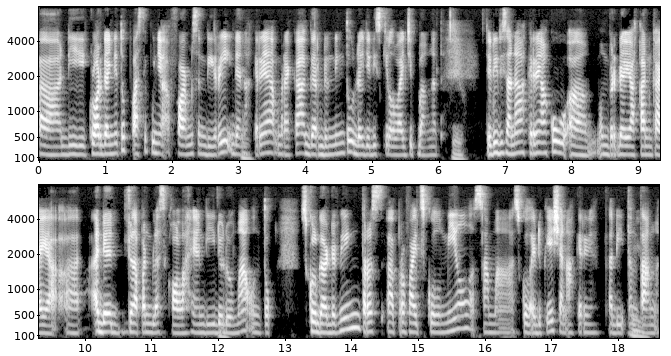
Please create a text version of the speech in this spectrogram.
uh, di keluarganya tuh pasti punya farm sendiri dan Hmm. akhirnya mereka gardening tuh udah jadi skill wajib banget. Iya. Jadi di sana akhirnya aku um, memberdayakan kayak uh, ada 18 sekolah yang di Dodoma untuk school gardening, terus uh, provide school meal sama school education akhirnya tadi tentang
